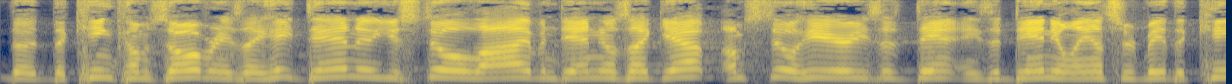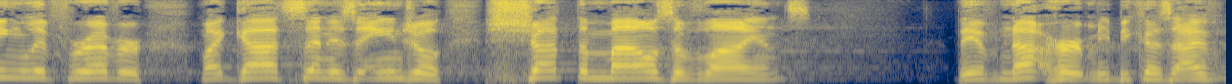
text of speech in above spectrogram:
the, the king comes over and he's like, Hey, Daniel, you still alive? And Daniel's like, Yep, I'm still here. He says, Dan, he said, Daniel answered, May the king live forever. My God sent his angel, shut the mouths of lions. They have not hurt me because I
